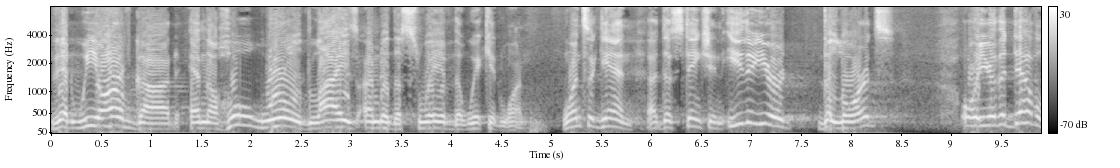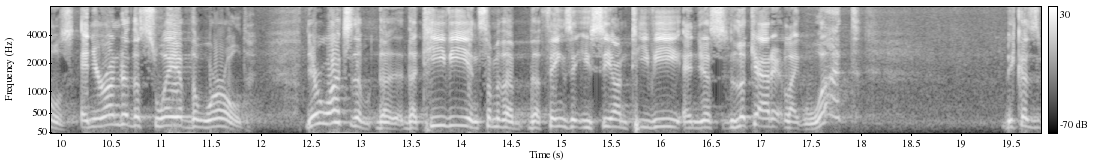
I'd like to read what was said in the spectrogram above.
that we are of God, and the whole world lies under the sway of the wicked one. Once again, a distinction. Either you're the Lord's or you're the devil's, and you're under the sway of the world. You ever watch the, the, the TV and some of the, the things that you see on TV and just look at it like, what? Because,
